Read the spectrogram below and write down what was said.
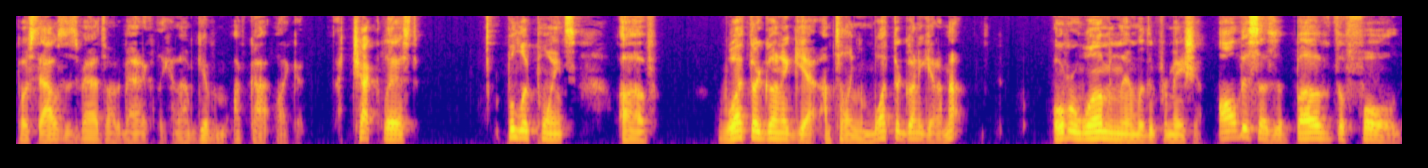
Post thousands of ads automatically. And I'm giving, I've got like a, a checklist, bullet points of what they're going to get. I'm telling them what they're going to get. I'm not overwhelming them with information. All this is above the fold.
